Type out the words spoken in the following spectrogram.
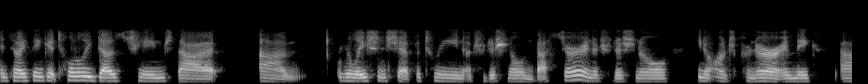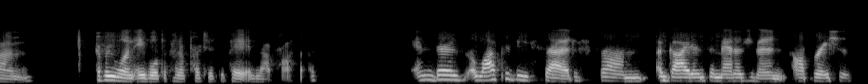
And so I think it totally does change that um, relationship between a traditional investor and a traditional, you know, entrepreneur, and makes um, everyone able to kind of participate in that process. And there's a lot to be said from a guidance and management operations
